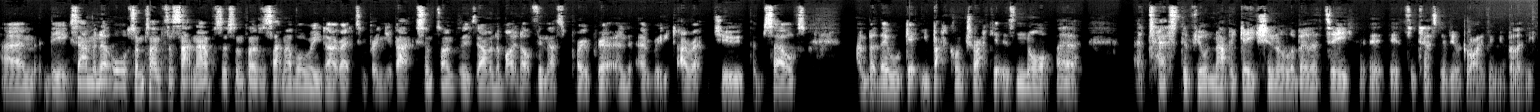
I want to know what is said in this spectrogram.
Um, the examiner, or sometimes the sat nav. So sometimes the sat nav will redirect and bring you back. Sometimes the examiner might not think that's appropriate and, and redirect you themselves, um, but they will get you back on track. It is not a, a test of your navigational ability; it's a test of your driving ability.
